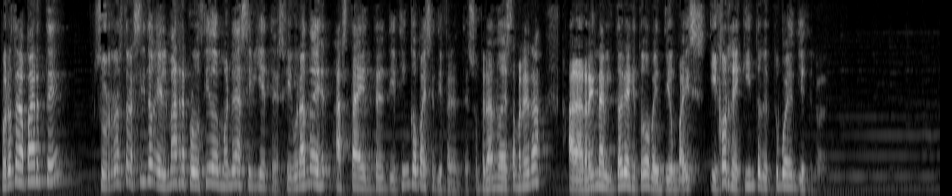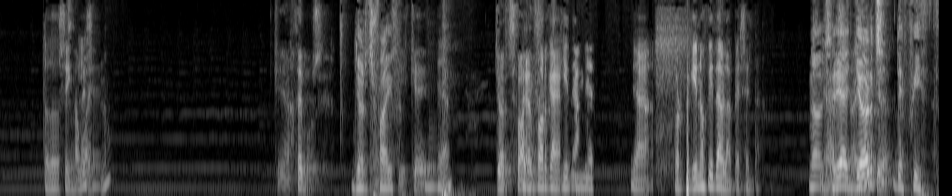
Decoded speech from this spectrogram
Por otra parte, su rostro ha sido el más reproducido en monedas y billetes, figurando hasta en 35 países diferentes, superando de esta manera a la reina Victoria, que tuvo 21 países, y Jorge V, que tuvo en 19. Todos Está ingleses, guay. ¿no? ¿Qué hacemos? George. Sí, que. George Pero Five. porque aquí también. Ya, porque aquí nos quitan la peseta. No, Ya, sería George the Fifth.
